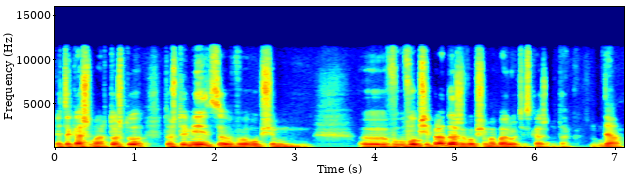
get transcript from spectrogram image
это кошмар. То что, то, что имеется в общем, э, в, в общей продаже, в общем обороте, скажем так. Да.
